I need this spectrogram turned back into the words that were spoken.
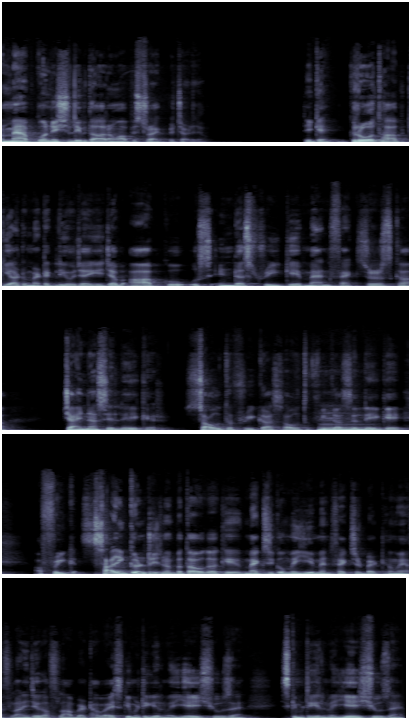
اور میں آپ کو انیشلی بتا رہا ہوں آپ اس ٹریک پہ چڑھ جاؤ۔ ٹھیک ہے؟ گروتھ آپ کی آٹومیٹکلی ہو جائے گی جب آپ کو اس انڈسٹری کے مینوفیکچررس کا چائنا سے لے کر ساؤتھ افریقہ ساؤتھ افریقہ سے لے کے افریقہ ساری کنٹریز میں پتہ ہوگا کہ میکسیکو میں یہ مینوفیکچر بیٹھے ہوئے ہیں فلانی جگہ فلاں بیٹھا ہوا ہے اس کے مٹیریل میں یہ ایشوز ہیں اس کے مٹیریل میں یہ ایشوز ہیں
